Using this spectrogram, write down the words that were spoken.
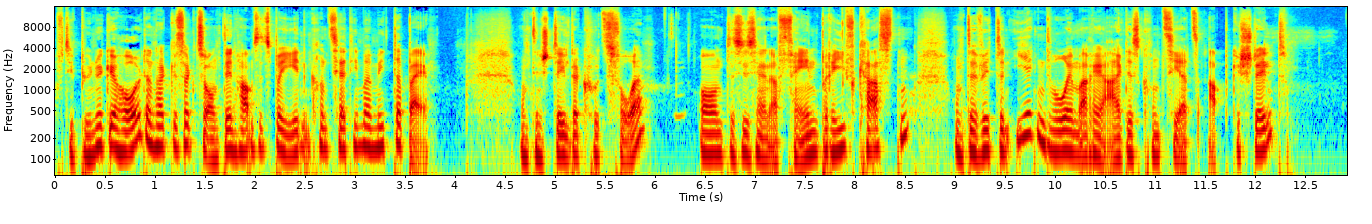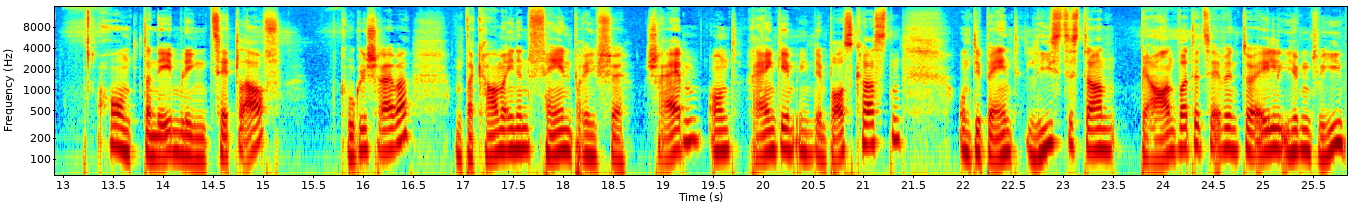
auf die Bühne geholt und hat gesagt, so, und den haben sie jetzt bei jedem Konzert immer mit dabei. Und den stellt er kurz vor und das ist ein Fanbriefkasten und der wird dann irgendwo im Areal des Konzerts abgestellt und daneben liegen Zettel auf, Kugelschreiber und da kann man ihnen Fanbriefe schreiben und reingeben in den Postkasten und die Band liest es dann, beantwortet es eventuell irgendwie,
